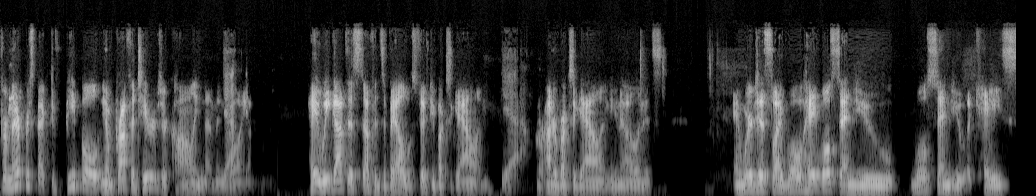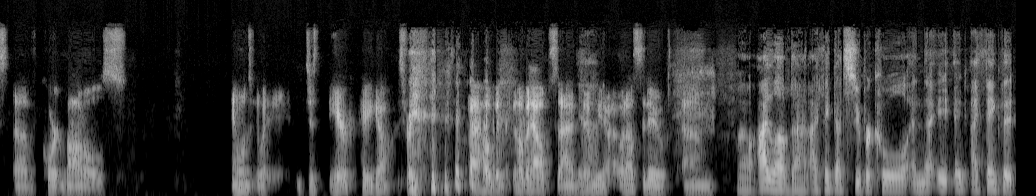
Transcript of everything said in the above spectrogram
from their perspective, people, you know, profiteers are calling them and Yeah. going, hey, we got this stuff. It's available. It's 50 bucks a gallon yeah or 100 bucks a gallon, you know, and it's, and we're just like, well, hey, we'll send you, we'll send you a case of quart bottles and we'll just here, here you go. It's free. I hope it, hope it helps. Uh, Yeah. We don't know what else to do. Um, Well, I love that. I think that's super cool, and that it, it, I think that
